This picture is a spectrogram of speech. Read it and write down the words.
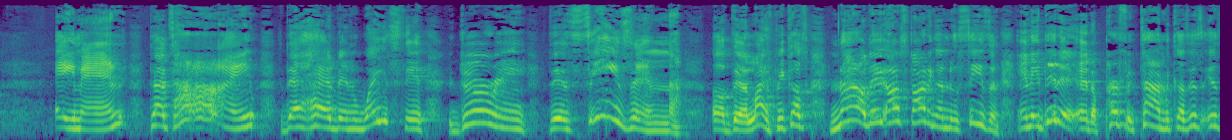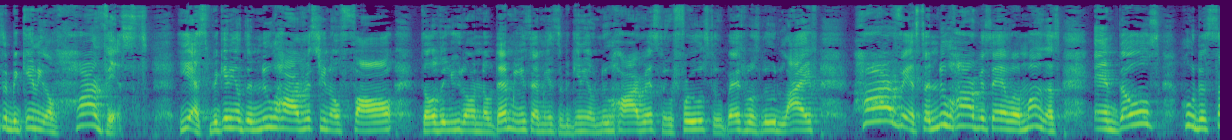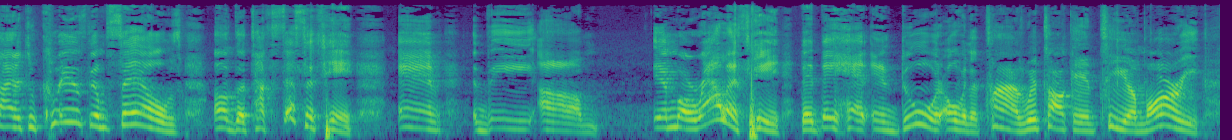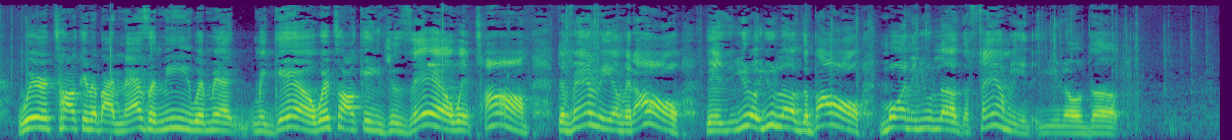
Amen. The time that had been wasted during this season of their life because now they are starting a new season and they did it at a perfect time because this is the beginning of harvest. Yes, beginning of the new harvest, you know, fall. Those of you who don't know what that means, that means the beginning of new harvest, new fruits, new vegetables, new life. Harvest, the new harvest ever among us. And those who decided to cleanse themselves of the toxicity and the um immorality that they had endured over the times. We're talking Tia Mowry. We're talking about Nazanin with Miguel. We're talking Gisele with Tom. The vanity of it all. You know, you love the ball more than you love the family. You know, the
